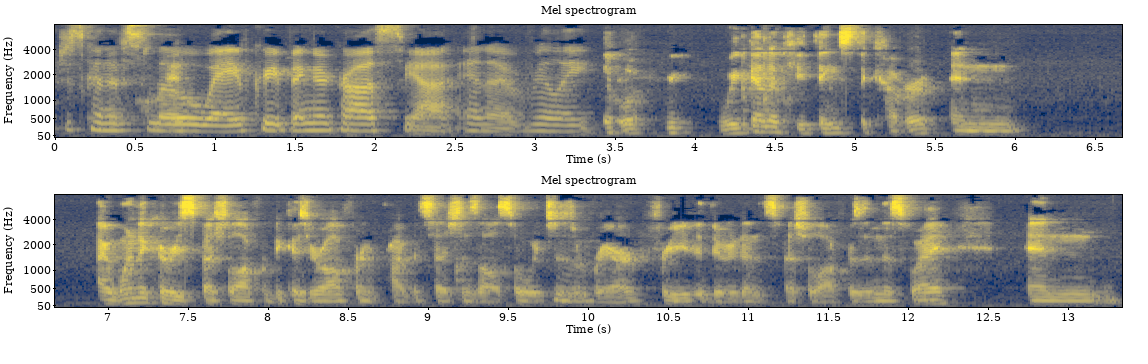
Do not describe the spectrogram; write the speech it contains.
Just kind of slow wave creeping across. Yeah, and a really So We've got a few things to cover, and I want to cover your special offer because you're offering private sessions also, which is Mhm. rare for you to do it in special offers in this way. And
